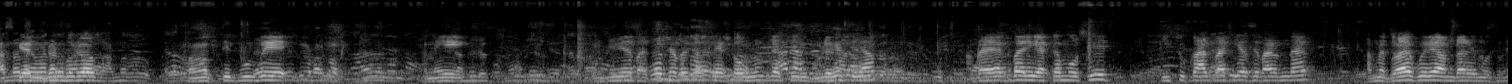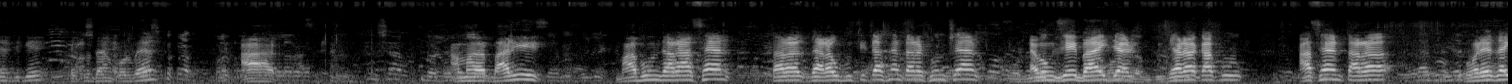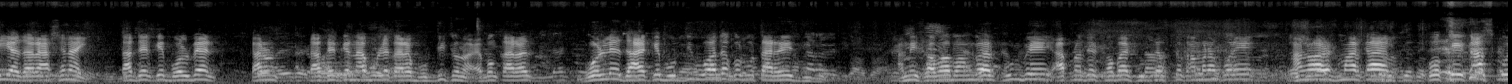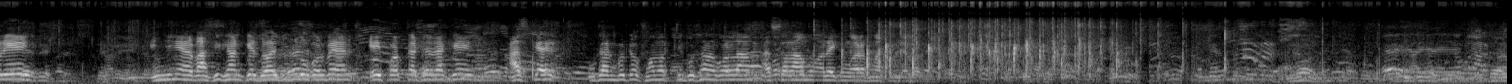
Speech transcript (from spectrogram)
আজকে উঠান বৈঠক সমাপ্তির পূর্বে আমি ইঞ্জিনিয়ার বাচ্চা সাহেবের কাছে একটা অনুরোধ রাখছি, আমি ভুলে গেছিলাম। আমরা একবারই একটা মসজিদ, কিছু কাজ বাকি আছে বারান্দায়। আপনার দয়া করে আমরা এই মসজিদের দিকে একটু দান করবেন। আর আমার বাড়ির মা বোন যারা আছেন, তারা যারা উপস্থিত আছেন, তারা শুনছেন। এবং যে ভাই যারা কাকু আছেন, তারা ঘরে যাইয়া যারা আসে নাই, তাদেরকে বলবেন, কারণ তাদেরকে না বললে তারা ভোট দিত না, এবং তারা বললে যাকে ভোট দিব, ওয়াদা করব, তারাই দিব। আমি সভা ভাঙ্গার পূর্বে আপনাদের সবাই সুস্বাস্থ্য কামনা করে আনোয়ার মার্কার পক্ষে কাজ করে ইঞ্জিনিয়ার বাসি খানকে জয়যুক্ত করবেন, এই প্রত্যাশা রাখে আজকে উঠান বৈঠক সমাপ্তি ঘোষণা করলাম। আসসালামু আলাইকুম রহমতুল্লাহ Obrigado.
